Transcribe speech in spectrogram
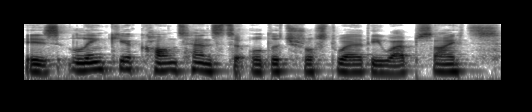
is link your content to other trustworthy websites.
